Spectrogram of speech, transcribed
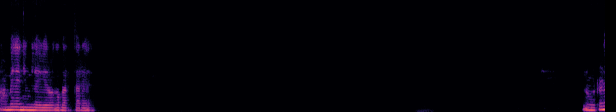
ಆಮೇಲೆ ನಿಮ್ಮ ಲೈವ್ ಇರುವಾಗ ಬರ್ತಾರೆ. ನೋಡೋಣ.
